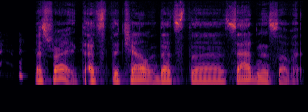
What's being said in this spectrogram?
That's right. That's the challenge. That's the sadness of it.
